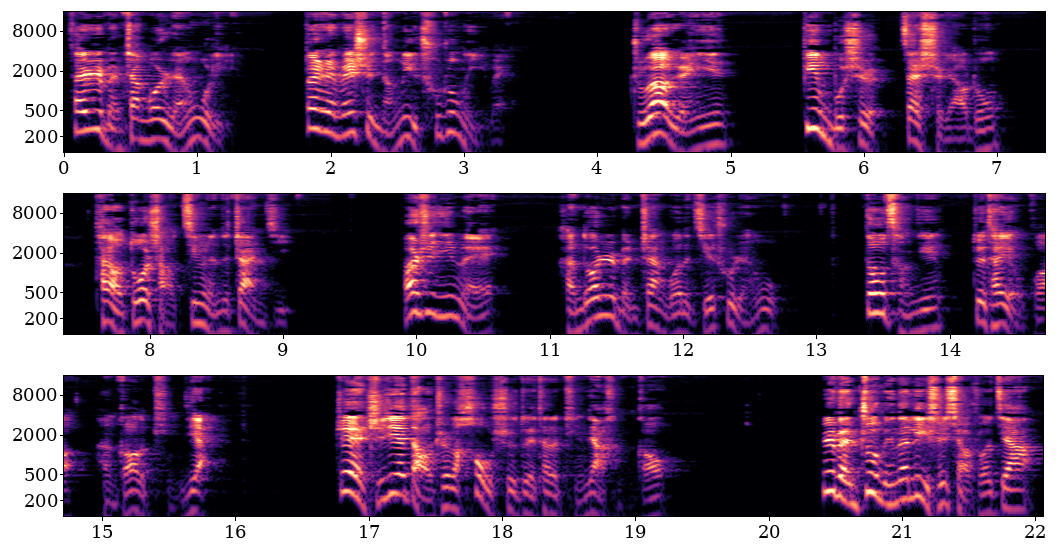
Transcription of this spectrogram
在日本战国人物里被认为是能力出众的一位，主要原因并不是在史料中他有多少惊人的战绩，而是因为很多日本战国的杰出人物都曾经。对他有过很高的评价，这也直接导致了后世对他的评价很高。日本著名的历史小说家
